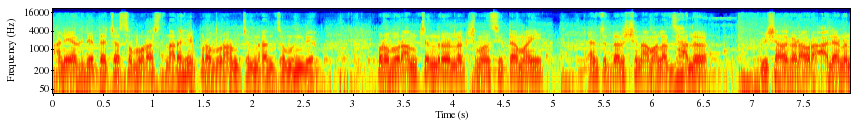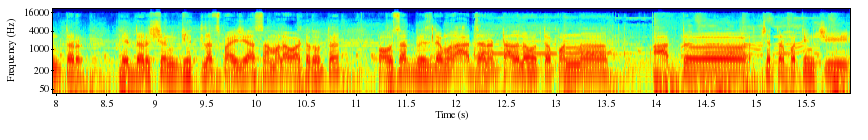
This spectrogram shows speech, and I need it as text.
आणि अगदी त्याच्यासमोर असणारं हे प्रभू रामचंद्रांचं मंदिर. प्रभू रामचंद्र लक्ष्मण सीतामाई यांचं दर्शन आम्हाला झालं. विशाळगडावर आल्यानंतर हे दर्शन घेतलंच पाहिजे असं आम्हाला वाटत होतं. पावसात भिजल्यामुळे आज जाणं टाळलं होतं पण आत छत्रपतींची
